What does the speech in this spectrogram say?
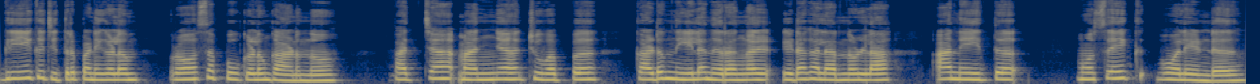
ഗ്രീക്ക് ചിത്രപ്പണികളും റോസപ്പൂക്കളും കാണുന്നു. പച്ച മഞ്ഞ ചുവപ്പ് കടും നീല നിറങ്ങൾ ഇടകലർന്നുള്ള ആ നെയ്ത്ത് മൊസൈക്ക് പോലെയുണ്ട്.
